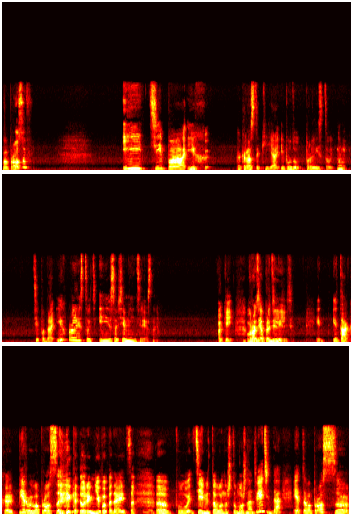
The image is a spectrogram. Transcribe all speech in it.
вопросов. И типа их как раз-таки я и буду пролистывать. Ну, типа да, их пролистывать и совсем неинтересные. Окей, вроде определились. Итак, э, первый вопрос, который мне попадается э, по теме того, на что можно ответить, да, это вопрос э,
